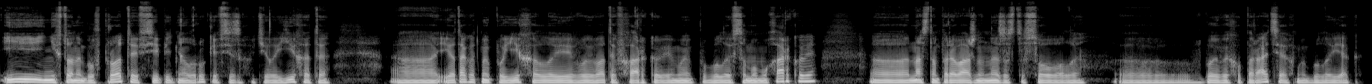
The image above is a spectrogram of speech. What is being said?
І ніхто не був проти, всі підняли руки, всі захотіли їхати. І отак от ми поїхали воювати в Харкові. Ми побули в самому Харкові. Нас там переважно не застосовували е, в бойових операціях. Ми були як,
